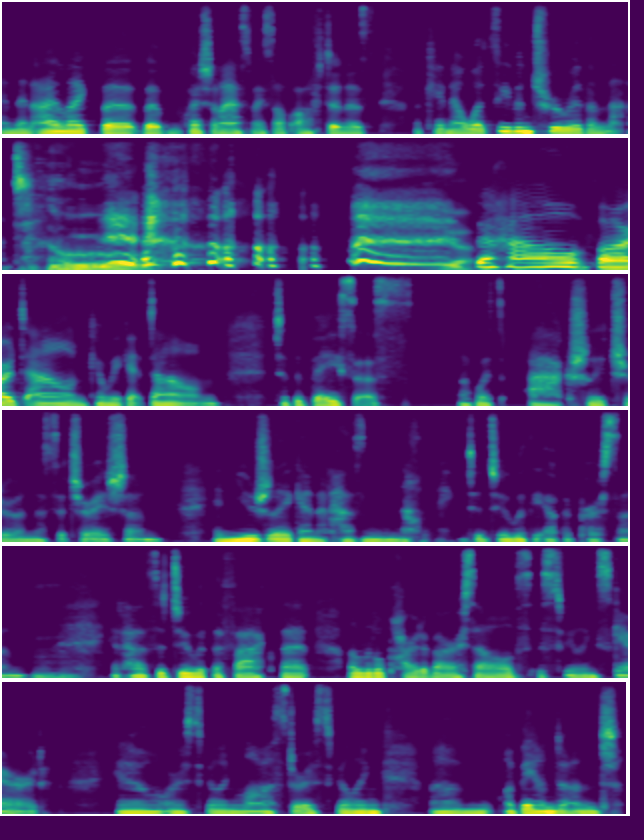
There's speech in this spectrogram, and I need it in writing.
And then I like the the question I ask myself often is, okay, now what's even truer than that? yeah. So, how far down can we get down to the basis of what's actually true in the situation? And usually, again, it has nothing to do with the other person. Mm-hmm. It has to do with the fact that a little part of ourselves is feeling scared, you know, or is feeling lost, or is feeling um, abandoned.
